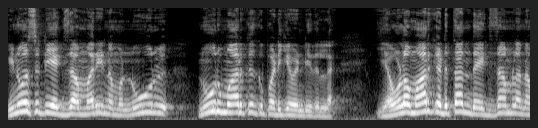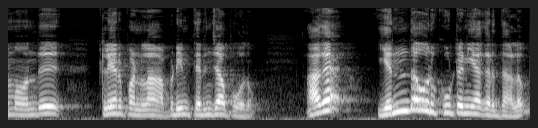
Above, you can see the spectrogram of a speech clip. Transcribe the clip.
யுனிவர்சிட்டி எக்ஸாம் மாதிரி நம்ம நூறு நூறு மார்க்குக்கு படிக்க வேண்டியதில்லை. எவ்வளோ மார்க் எடுத்தால் அந்த எக்ஸாமில் நம்ம வந்து கிளியர் பண்ணலாம் அப்படின்னு தெரிஞ்சால் போதும். ஆக எந்த ஒரு கூட்டணியாக இருந்தாலும்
